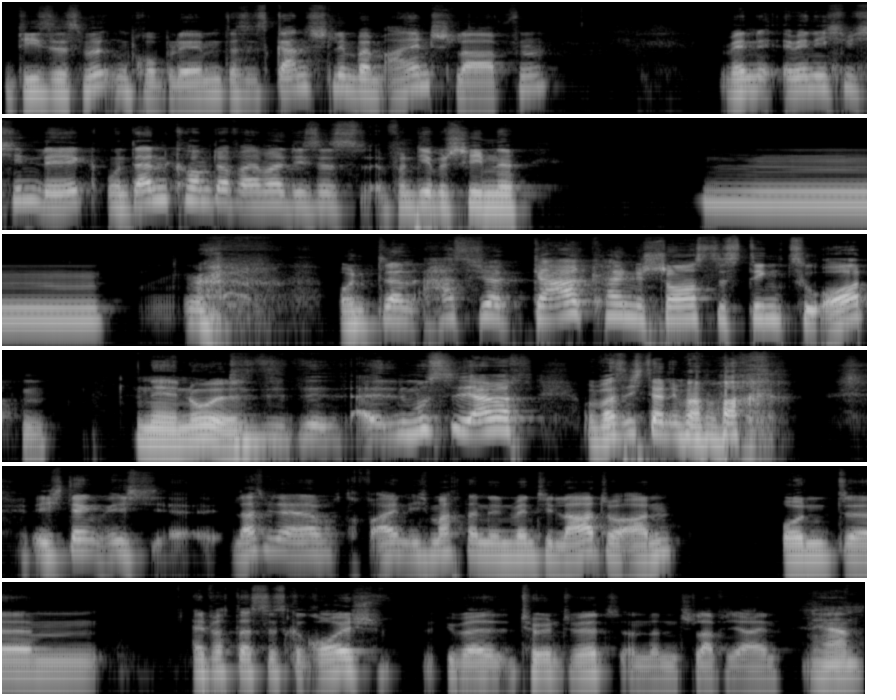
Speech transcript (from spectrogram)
dieses Mückenproblem, das ist ganz schlimm beim Einschlafen. Wenn, wenn ich mich hinlege und dann kommt auf einmal dieses von dir beschriebene und dann hast du ja gar keine Chance, das Ding zu orten. Nee, null. Du musst dir einfach. Und was ich dann immer mache, ich denke, ich äh, lass mich dann einfach drauf ein, ich mache dann den Ventilator an und ähm, einfach, dass das Geräusch übertönt wird und dann schlafe ich ein. Ja.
